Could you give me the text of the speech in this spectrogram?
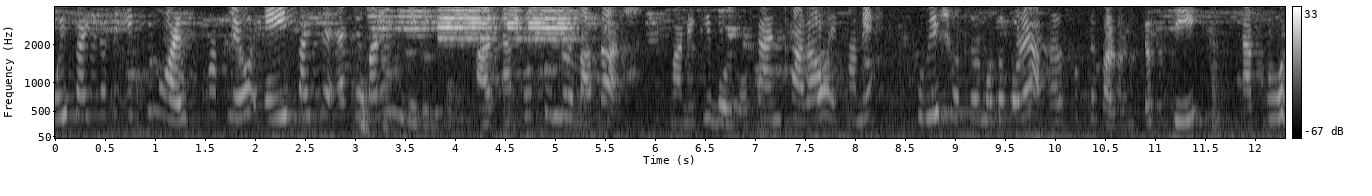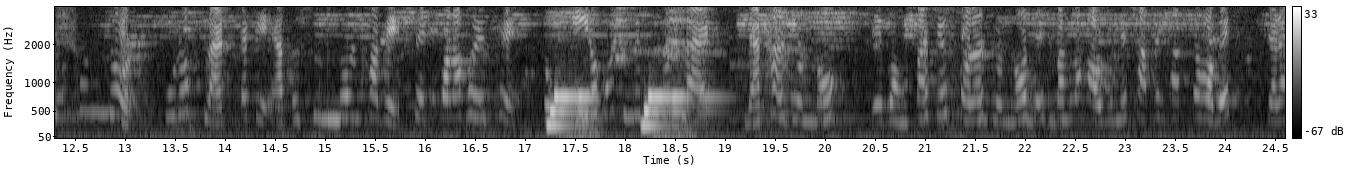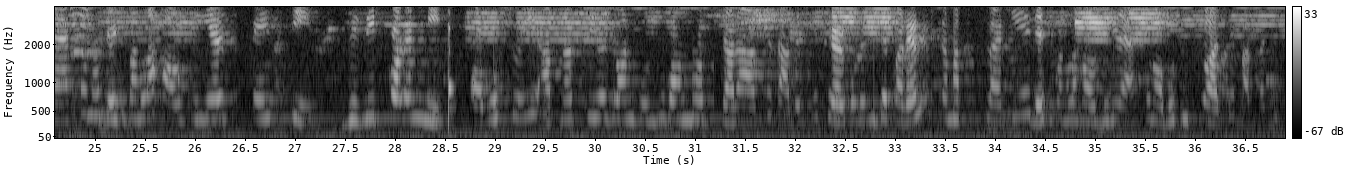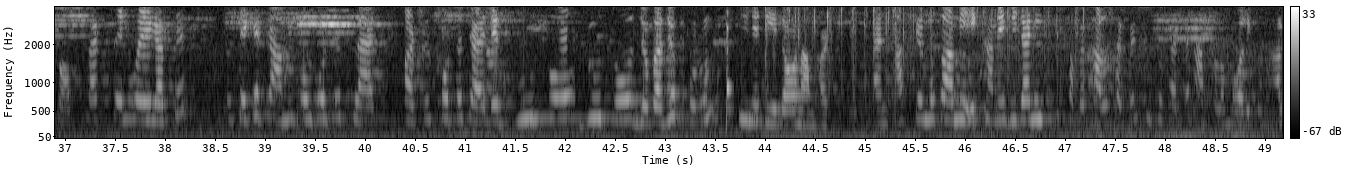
ওই সাইডটাতে একটু নয়েজ থাকলেও এই সাইডটা একেবারেই নিরিবিলি। আর এত সুন্দর বাতাস মানে কি বলব ফ্যান ছাড়াও এখানে খুবই সুন্দর মতো করে আপনারা থাকতে পারবেন। একটা সি এত সুন্দর, পুরো ফ্ল্যাটটাকে এত সুন্দরভাবে সেট করা হয়েছে। তো এইরকম সুন্দর সুন্দর ফ্ল্যাট দেখার জন্য এবং পারচেস করার জন্য দেশ বাংলা হাউজিং এর সাথেই থাকতে হবে। যারা এখনও দেশ বাংলা হাউজিং এর পেজটি ভিজিট করেননি, অবশ্যই আপনার প্রিয়জন বন্ধু বান্ধব যারা আছে, তাদেরকে শেয়ার করে দিতে পারেন। মাত্র ফ্ল্যাটই দেশ বাংলা হাউজিং এর এখন অবশিষ্ট আছে বাকি সব ফ্ল্যাট সেল হয়ে গেছে। তো সেক্ষেত্রে আমি বলব যে ফ্ল্যাট পারচেস করতে চাইলে দ্রুত দ্রুত যোগাযোগ করুন স্ক্রিনে দিয়ে দেওয়া নাম্বার অ্যান্ড আজকের মতো আমি এখানে বিদায় নিচ্ছি। সবাই ভালো থাকবেন, সুস্থ থাকবেন। আসসালামু আলাইকুম।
